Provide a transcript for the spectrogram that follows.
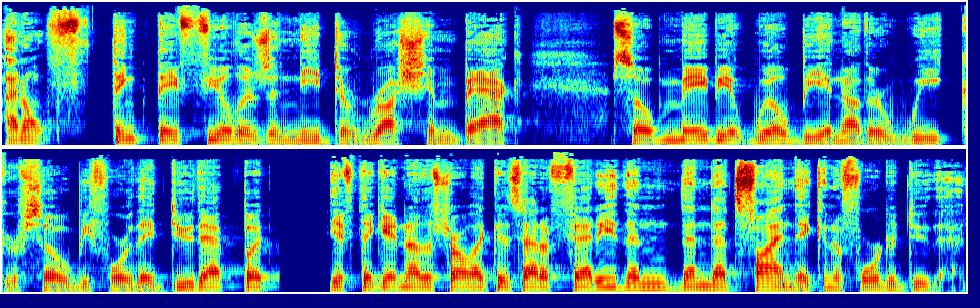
I don't think they feel there's a need to rush him back. So maybe it will be another week or so before they do that. But if they get another start like this out of Fedde, then then that's fine. They can afford to do that.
